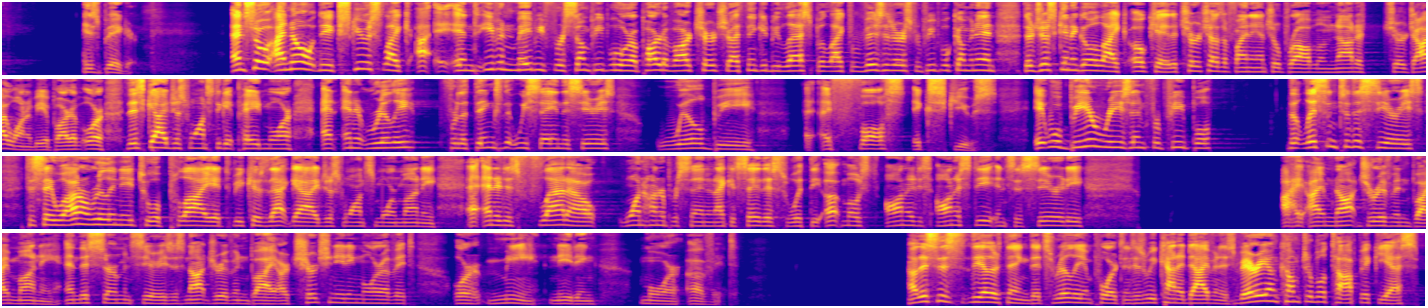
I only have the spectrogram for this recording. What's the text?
is bigger. And so I know the excuse, like, I, and even maybe for some people who are a part of our church, I think it'd be less, but like for visitors, for people coming in, they're just going to go, like, okay, the church has a financial problem, not a church I want to be a part of, or this guy just wants to get paid more. And, and it really, for the things that we say in this series, will be a, a false excuse. It will be a reason for people that listen to this series to say, well, I don't really need to apply it because that guy just wants more money. And it is flat out 100%. And I could say this with the utmost honesty and sincerity. I, I'm not driven by money. And this sermon series is not driven by our church needing more of it or me needing more of it. Now, this is the other thing that's really important as we kind of dive in this very uncomfortable topic, yes,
